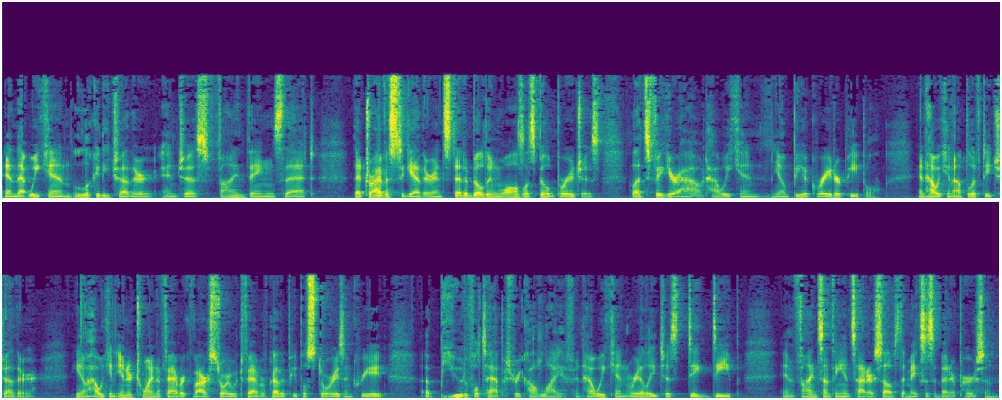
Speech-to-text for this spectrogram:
and that we can look at each other and just find things that that drive us together. Instead of building walls, let's build bridges. Let's figure out how we can, you know, be a greater people and how we can uplift each other you know, how we can intertwine the fabric of our story with the fabric of other people's stories and create a beautiful tapestry called life, and how we can really just dig deep and find something inside ourselves that makes us a better person.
